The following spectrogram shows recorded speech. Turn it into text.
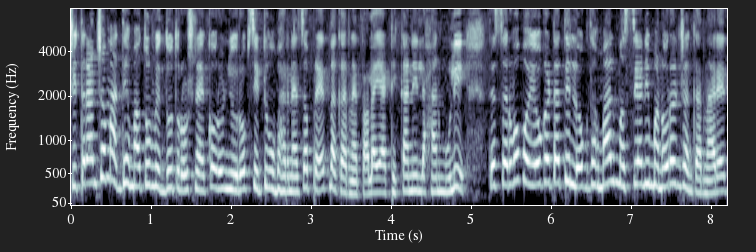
चित्रांच्या माध्यमातून विद्युत रोषणाई करून युरोप सिटी उभारण्याचा प्रयत्न करण्यात आला. या ठिकाणी लहान मुली ते सर्व वयोगटातील लोक धमाल मस्ती आणि मनोरंजन करणार आहेत.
